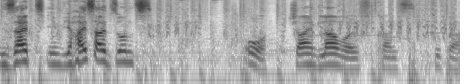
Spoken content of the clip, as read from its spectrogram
ihr seid irgendwie heißer als sonst. Oh, Giant Larwolf Trans, super.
